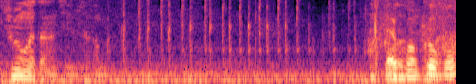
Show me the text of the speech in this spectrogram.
조용하잖아 지금 잠깐만. 아, 에어컨 끄고?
